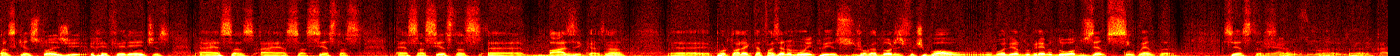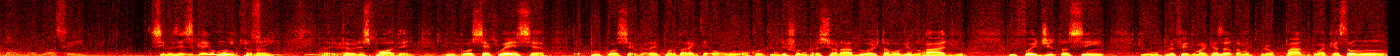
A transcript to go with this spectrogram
as questões de, referentes a essas, a essas cestas, essas cestas eh, básicas, né? Eh, Porto Alegre está fazendo muito isso. Jogadores de futebol, o goleiro do Grêmio doou 250 cestas. É, né? os jogadores ainda, cada um vão doar 100. Sim, mas eles ganham muito, né? Sim, sim, então é- eles podem. que- Por consequência, por consequência, lá em Porto Alegre tem uma coisa que me deixou impressionado hoje. Estava ouvindo rádio e foi dito assim que o prefeito Marquesan está muito preocupado com a questão no-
